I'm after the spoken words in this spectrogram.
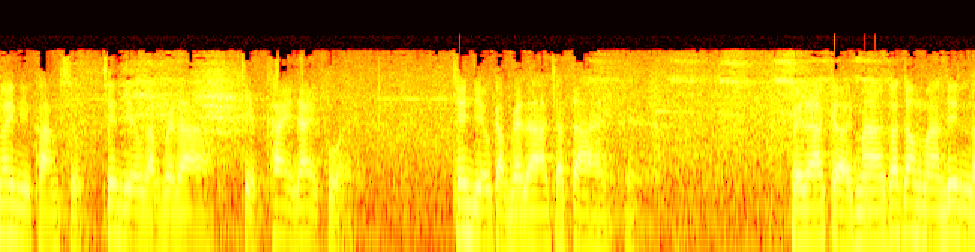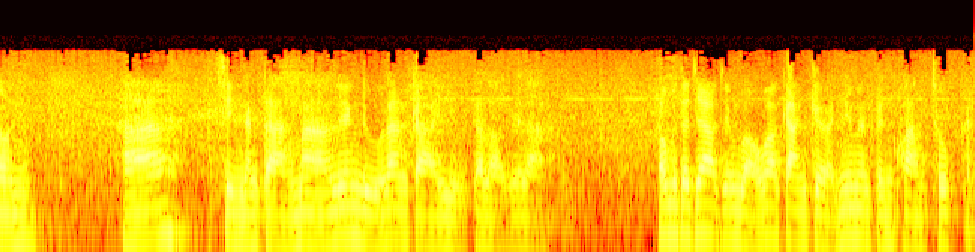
ไม่มีความสุข เช่นเดียวกับเวลาเจ็บไข้ได้ป่วย เช่นเดียวกับเวลาจะตาย เวลาเกิดมาก็ต้องมาดิ้นรนหาสิ่งต่างๆ มาเลี้ยงดูร่างกายอยู่ตลอดเวลา พระพุทธเจ้าจึงบอกว่าการเกิดนี่มันเป็นความทุกข์กัน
